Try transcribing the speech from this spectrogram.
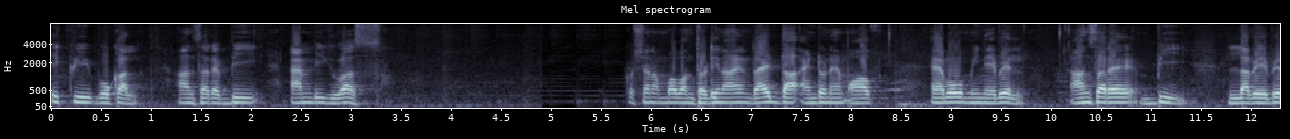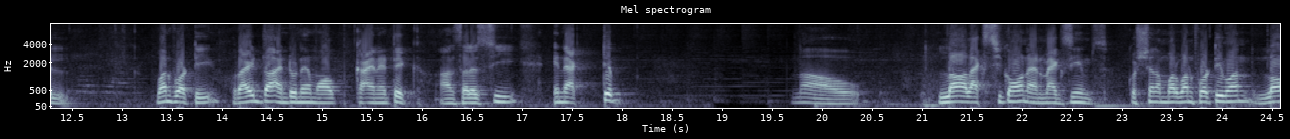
equivocal answer है B ambiguous question number 139 write the antonym of abhor answer है B lovable 140 write the antonym of kinetic answer है C inactive now law lexicon and maxims question number 141 law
